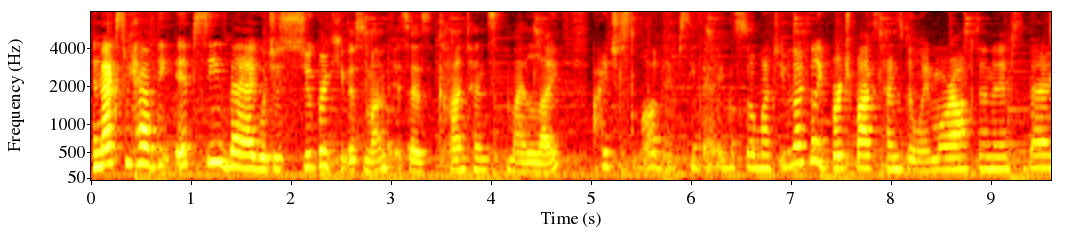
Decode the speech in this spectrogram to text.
And next we have the Ipsy bag, which is super cute this month. It says contents my life. I just love Ipsy bags so much. Even though I feel like Birchbox tends to win more often than Ipsy bag.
